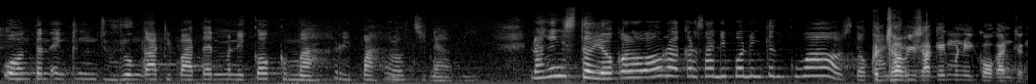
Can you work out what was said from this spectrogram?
wonten ingkang jurung kadipaten menika gemah ripah lojinawi. Nanging sedaya kala wau ora kersanipun ingkang kuwaos to kejawi saking menika Kanjeng.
